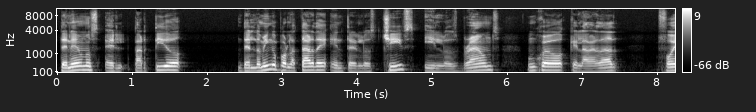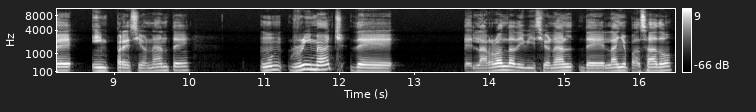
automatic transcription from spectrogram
tenemos el partido del domingo por la tarde entre los Chiefs y los Browns. Un juego que la verdad fue impresionante. Un rematch de eh, la ronda divisional del año pasado.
